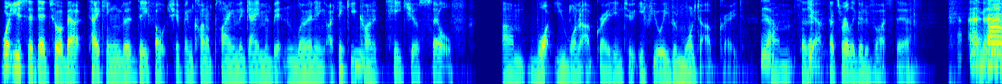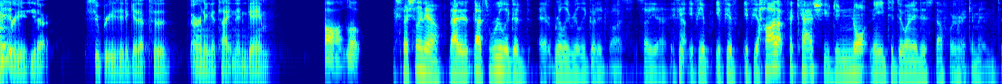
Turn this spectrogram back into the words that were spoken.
what you said there too about taking the default chip and kind of playing the game a bit and learning, I think you Mm. kind of teach yourself um, what you want to upgrade into if you even want to upgrade. Yeah. Um, so that's Yeah. that's really good advice there. And And, it's and super easy to super easy to get up to earning a Titan in game. oh, look, Especially now, that is that's really good, uh, really really good advice. So yeah, if you Yep. if you if you if you're hard up for cash, you do not need to do any of this stuff we recommend.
